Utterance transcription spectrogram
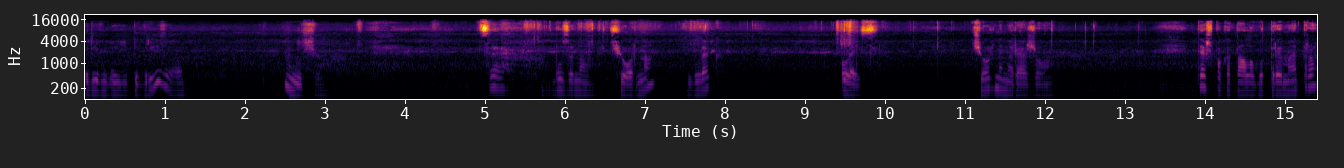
рівно її підрізала. Ну нічого. Це бузина чорна, Black Lace. Чорне мережево. Теж по каталогу 3 метри.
